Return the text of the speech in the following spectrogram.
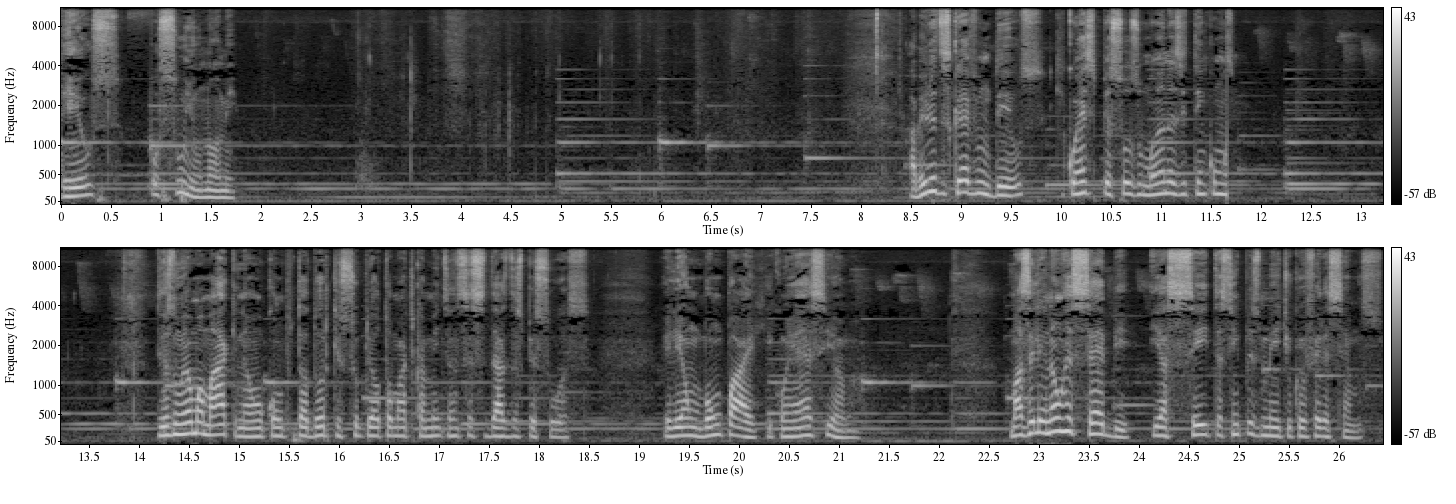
Deus possui um nome. A Bíblia descreve um Deus que conhece pessoas humanas e tem como. Deus não é uma máquina ou um computador que supre automaticamente as necessidades das pessoas. Ele é um bom pai que conhece e ama. Mas ele não recebe e aceita simplesmente o que oferecemos.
